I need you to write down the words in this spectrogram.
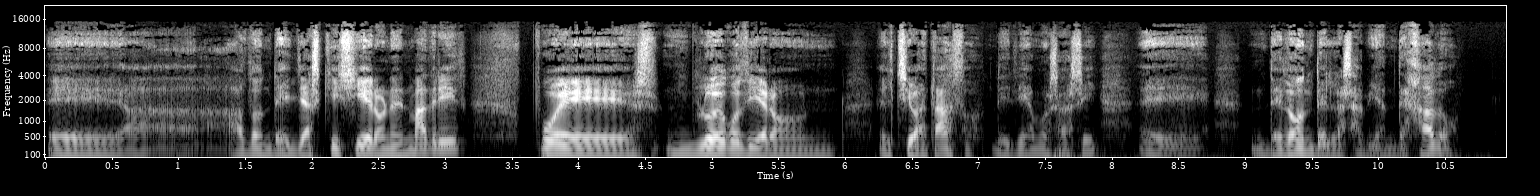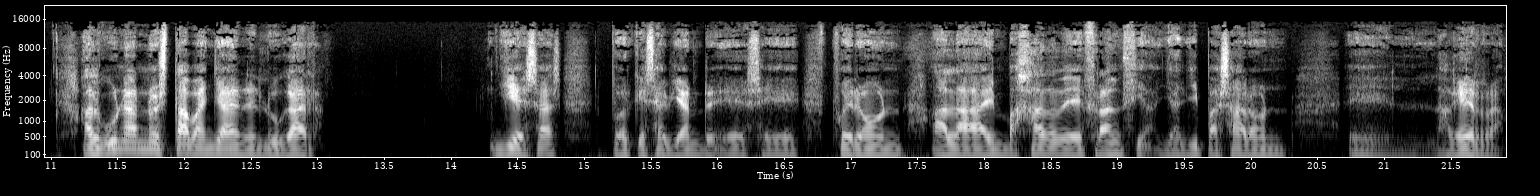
eh, a, donde ellas quisieron en Madrid, pues luego dieron el chivatazo, diríamos así, eh, de dónde las habían dejado. Algunas no estaban ya en el lugar y esas porque se habían eh, se fueron a la embajada de Francia y allí pasaron eh, la guerra.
